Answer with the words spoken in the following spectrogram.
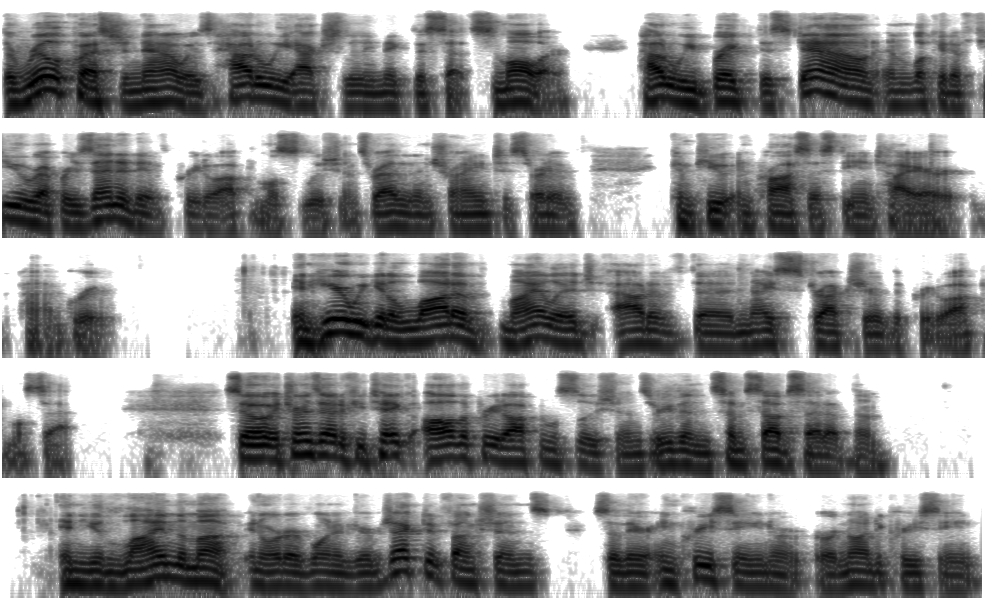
the real question now is how do we actually make this set smaller? How do we break this down and look at a few representative Pareto optimal solutions rather than trying to sort of compute and process the entire uh, group? And here we get a lot of mileage out of the nice structure of the Pareto optimal set. So it turns out if you take all the Pareto optimal solutions or even some subset of them, and you line them up in order of one of your objective functions, so they're increasing or, or non-decreasing,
